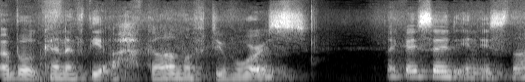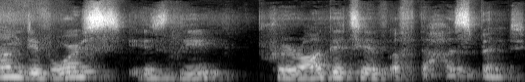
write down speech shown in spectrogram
about kind of the ahkam of divorce. Like i said in islam divorce is the prerogative of the husband.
